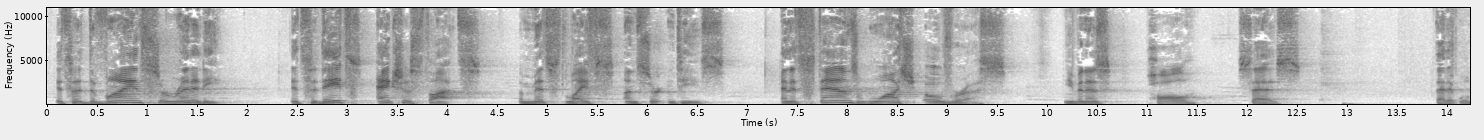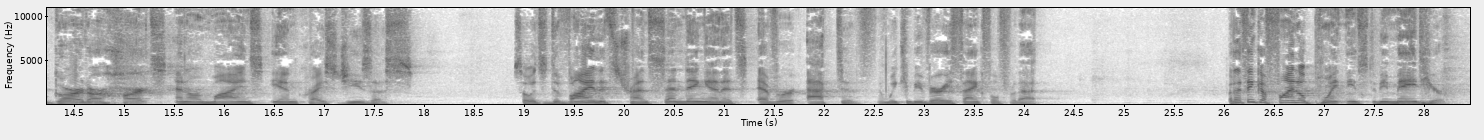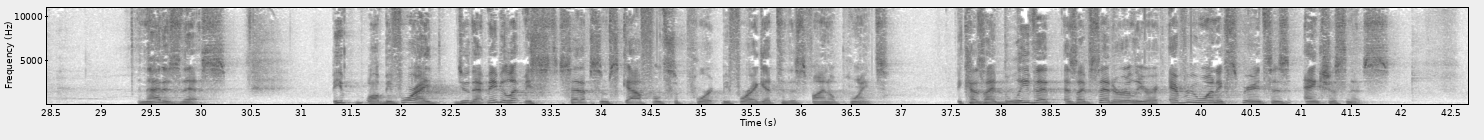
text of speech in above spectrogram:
It's a divine serenity. It sedates anxious thoughts amidst life's uncertainties. And it stands watch over us, even as Paul says, that it will guard our hearts and our minds in Christ Jesus. So it's divine, it's transcending, and it's ever active. And we can be very thankful for that. But I think a final point needs to be made here, and that is this well, before I do that, maybe let me set up some scaffold support before I get to this final point. Because I believe that, as I've said earlier, everyone experiences anxiousness.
